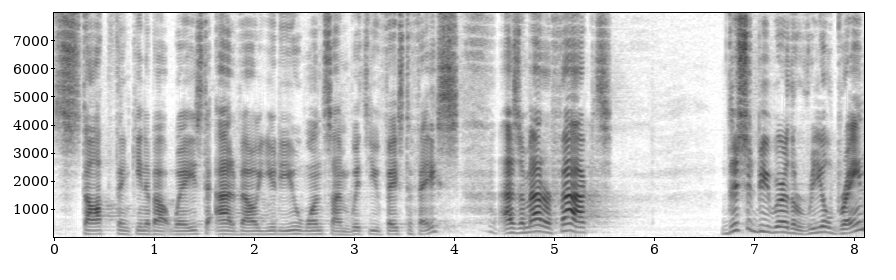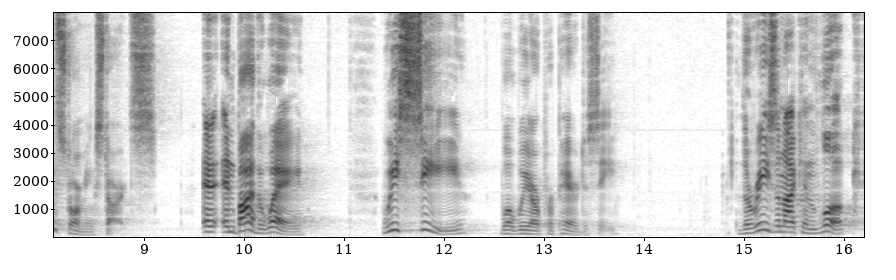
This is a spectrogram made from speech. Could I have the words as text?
stop thinking about ways to add value to you once I'm with you face to face. As a matter of fact, this should be where the real brainstorming starts. And, and by the way, we see what we are prepared to see. The reason I can look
